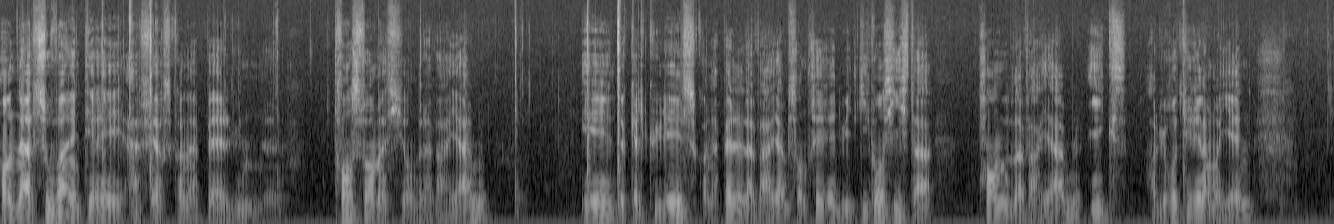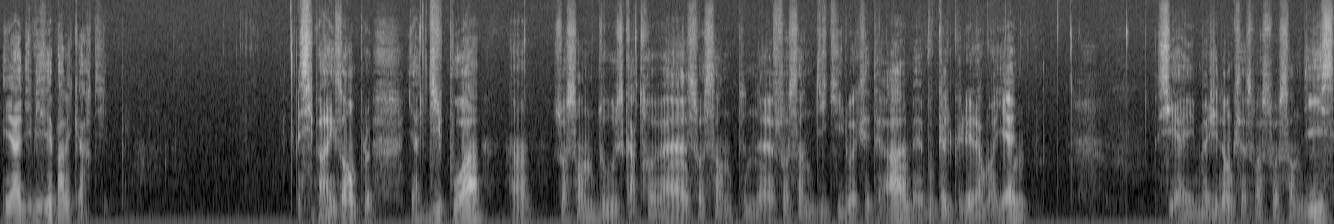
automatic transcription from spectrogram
on a souvent intérêt à faire ce qu'on appelle une transformation de la variable et de calculer ce qu'on appelle la variable centrée réduite, qui consiste à prendre la variable x, à lui retirer la moyenne et à diviser par l'écart type. Si par exemple il y a 10 poids, 72, 80, 69, 70 kg, etc., mais vous calculez la moyenne, si euh, imaginons que ça soit 70,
